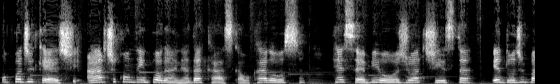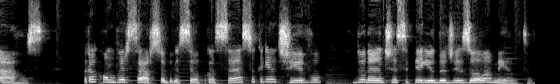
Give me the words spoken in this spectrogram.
O podcast Arte Contemporânea da Casca ao Caroço recebe hoje o artista Edu de Barros, para conversar sobre o seu processo criativo durante esse período de isolamento.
